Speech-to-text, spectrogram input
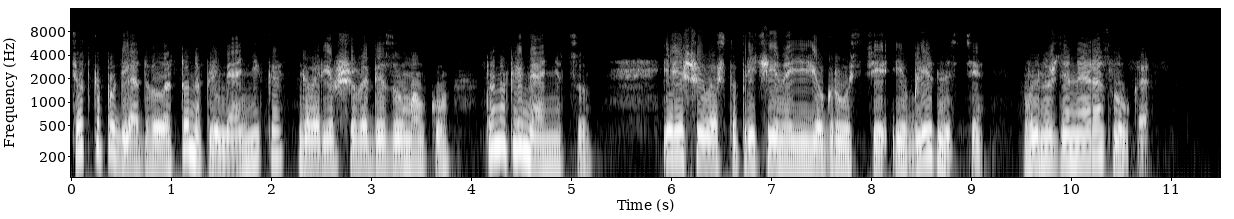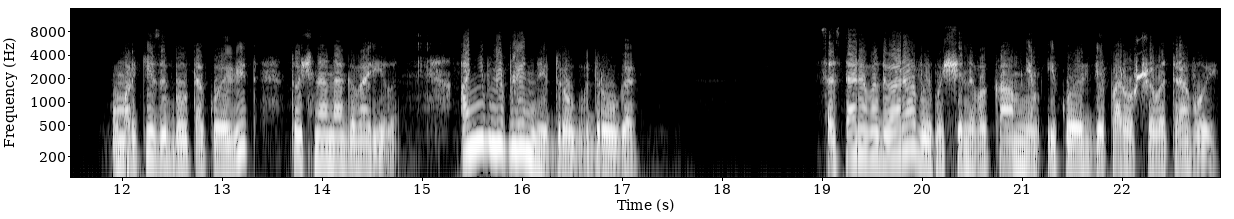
тетка поглядывала то на племянника, говорившего без умолку, то на племянницу, и решила, что причина ее грусти и бледности – вынужденная разлука. У маркизы был такой вид, точно она говорила. Они влюблены друг в друга. Со старого двора, вымощенного камнем и кое-где поросшего травой,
